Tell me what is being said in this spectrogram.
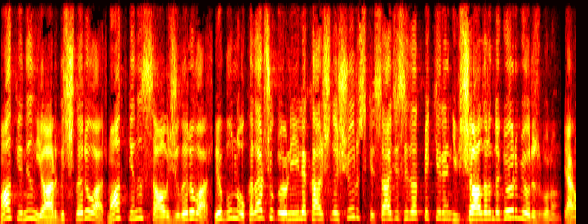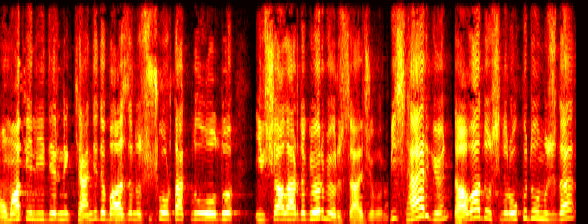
mafyanın yargıçları var, mafyanın savcıları var ve bunun o kadar çok örneğiyle karşılaşıyoruz ki sadece Sedat Peker'in ifşalarında görmüyoruz bunu. Yani o mafya liderinin kendi de bazılarında suç ortaklığı olduğu pastor, ifşalarda görmüyoruz sadece bunu. Biz her gün dava dosyaları okuduğumuzda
